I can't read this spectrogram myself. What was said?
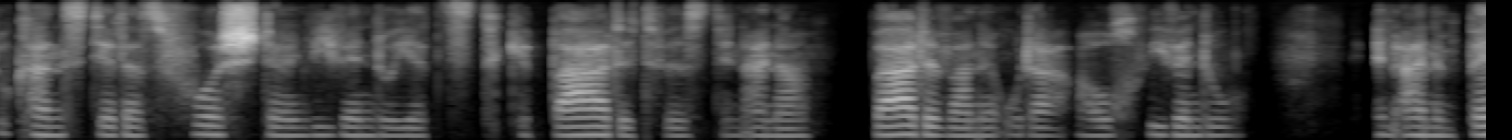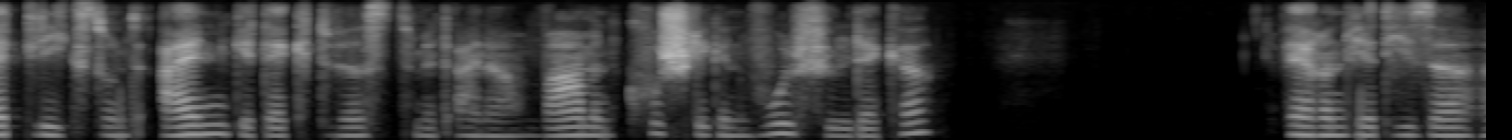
Du kannst dir das vorstellen, wie wenn du jetzt gebadet wirst in einer Badewanne oder auch wie wenn du in einem Bett liegst und eingedeckt wirst mit einer warmen, kuscheligen Wohlfühldecke, während wir diese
